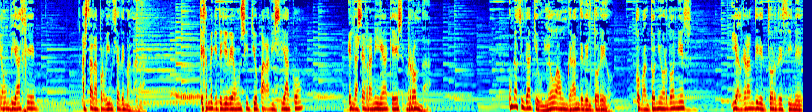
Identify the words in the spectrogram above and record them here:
A un viaje hasta la provincia de Málaga. Déjame que te lleve a un sitio paradisiaco en la serranía que es Ronda. Una ciudad que unió a un grande del toreo, como Antonio Ordóñez, y al gran director de cine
